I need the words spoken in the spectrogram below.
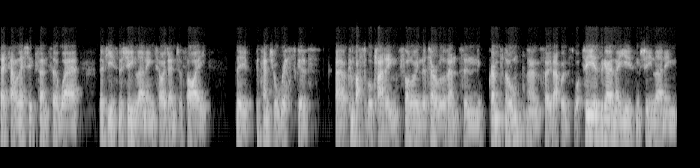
Data Analytics Centre where they've used machine learning to identify the potential risk of uh, combustible cladding following the terrible events in Grenfell. And so that was, what, two years ago, and they used machine learning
